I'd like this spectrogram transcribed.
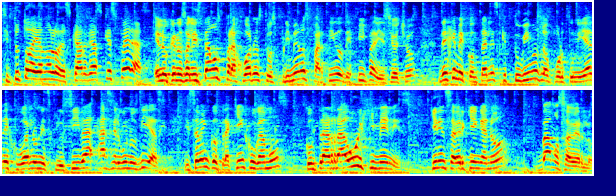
Si tú todavía no lo descargas, ¿qué esperas? En lo que nos alistamos para jugar nuestros primeros partidos de FIFA 18, déjenme contarles que tuvimos la oportunidad de jugarlo en exclusiva hace algunos días. ¿Y saben contra quién jugamos? Contra Raúl Jiménez. ¿Quieren saber quién ganó? Vamos a verlo.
